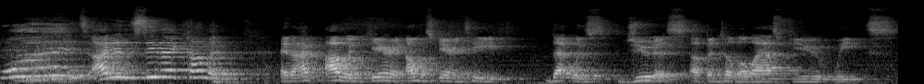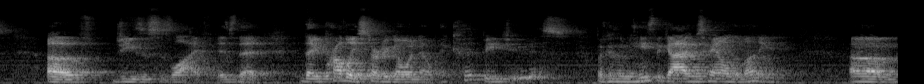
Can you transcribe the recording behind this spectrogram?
what? I didn't see that coming. And I, I would guarantee, almost guarantee that was Judas up until the last few weeks of Jesus' life, is that they probably started going, no, it could be Judas. Because, I mean, he's the guy who's handling the money. Um,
